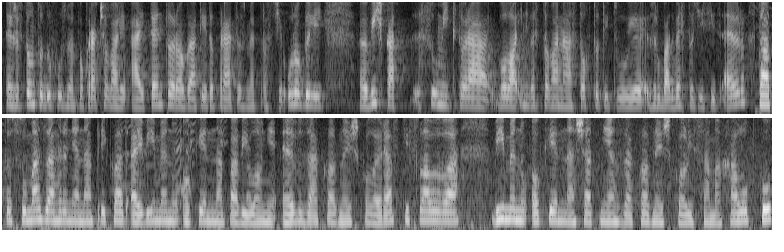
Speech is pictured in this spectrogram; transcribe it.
Takže v tomto duchu sme pokračovali aj tento rok a tieto práce sme proste urobili. Výška sumy, ktorá bola investovaná z tohto titulu je zhruba 200 tisíc eur. Táto suma zahrňa napríklad aj výmenu okien na pavilóne F v základnej škole Rastislavova, výmenu okien na šatniach základnej školy Sama Chalúbku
